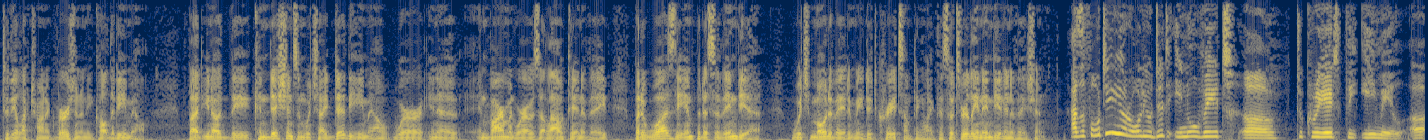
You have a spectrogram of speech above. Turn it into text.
to the electronic version, and he called it email. But you know, the conditions in which I did the email were in an environment where I was allowed to innovate. But it was the impetus of India which motivated me to create something like this. So it's really an Indian innovation. As a 14 year old, you did innovate uh, to create the email. Uh,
